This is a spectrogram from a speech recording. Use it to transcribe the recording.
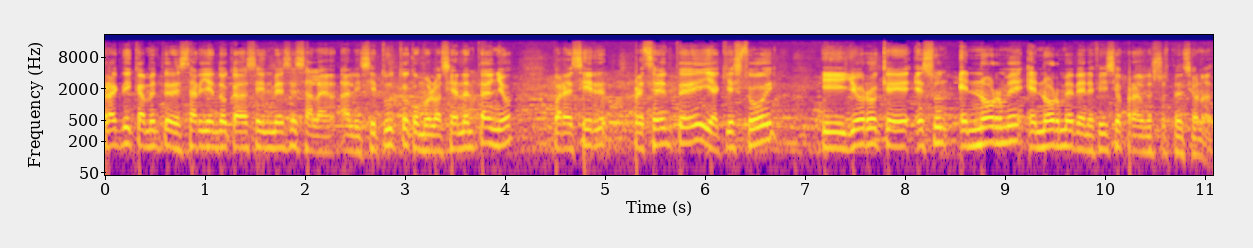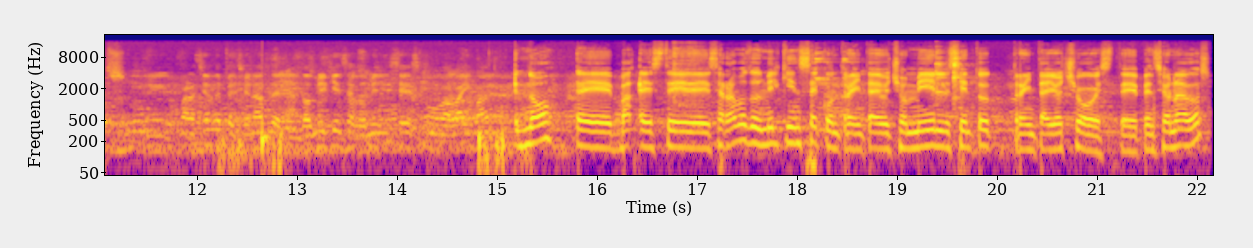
prácticamente de estar yendo cada seis meses al instituto como lo hacían antaño para decir presente y aquí estoy, y yo creo que es un enorme, enorme beneficio para nuestros pensionados. comparación de pensionados del 2015 al 2016, cómo va, igual? No, eh, este, cerramos 2015 con 38.138 este, pensionados,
